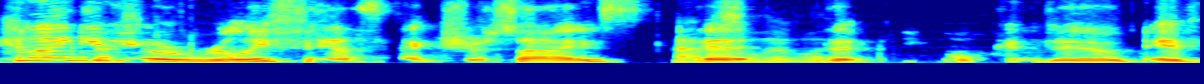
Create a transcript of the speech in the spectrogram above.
can i give you a really fast exercise that, that people can do? If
